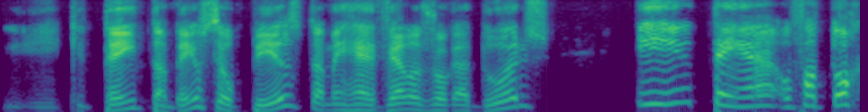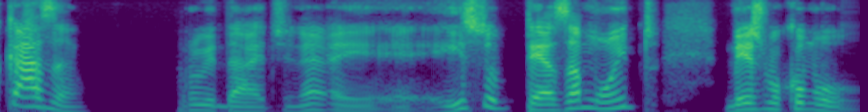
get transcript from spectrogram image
que tem também o seu peso, também revela jogadores, e tem o fator casa para idade, né? isso pesa muito, mesmo como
